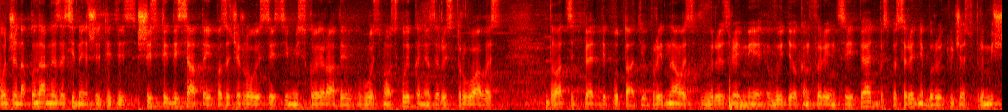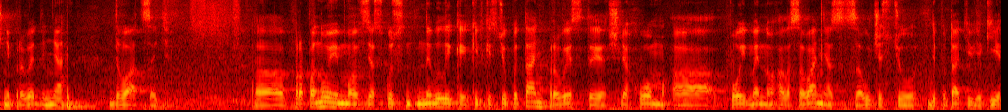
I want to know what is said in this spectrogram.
Отже, на пленарне засідання 60-ї позачергової сесії міської ради 8-го скликання зареєструвалось 25 депутатів. Приєдналось в режимі відеоконференції 5, безпосередньо беруть участь в приміщенні проведення 20. Е, Пропонуємо в зв'язку з невеликою кількістю питань провести шляхом е, поіменного голосування за участю депутатів, які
